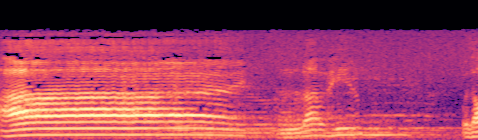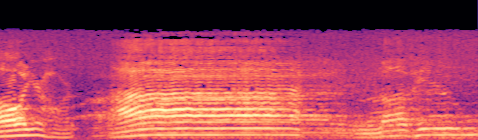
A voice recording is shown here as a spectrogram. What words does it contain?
I love Him with all your heart. I love Him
